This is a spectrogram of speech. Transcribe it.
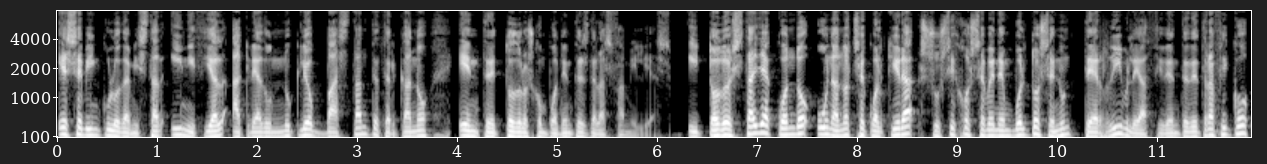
ese vínculo de amistad inicial ha creado un núcleo bastante cercano entre todos los componentes de las familias. Y todo estalla cuando una noche cualquiera sus hijos se ven envueltos en un terrible accidente de tráfico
